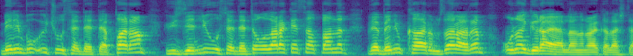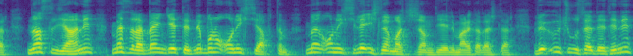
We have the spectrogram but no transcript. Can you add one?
benim bu 3 USDT param 150 USDT olarak hesaplanır ve benim karım zararım ona göre ayarlanır arkadaşlar. Nasıl yani? Mesela ben getirdim bunu 10x yaptım. Ben 10x ile işlem açacağım diyelim arkadaşlar. Ve 3 USDT'nin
